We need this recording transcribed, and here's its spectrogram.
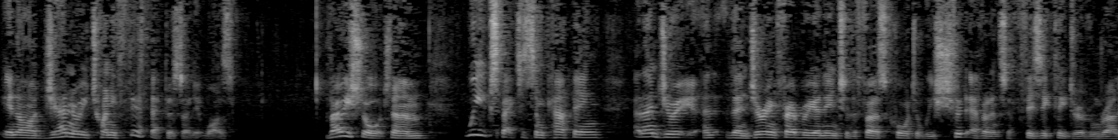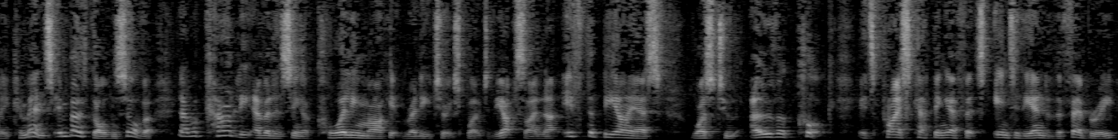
in our January 25th episode, it was very short term, we expected some capping. And then, during, and then during February and into the first quarter, we should evidence a physically driven rally commence in both gold and silver. Now, we're currently evidencing a coiling market ready to explode to the upside. Now, if the BIS was to overcook its price capping efforts into the end of the February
